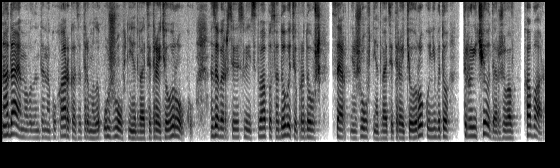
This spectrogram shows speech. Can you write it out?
Нагадаємо, Валентина Кухарка затримали у жовтні 23-го року. За версією слідства, посадовець упродовж серпня-жовтня 23-го року нібито тричі одержував хабар.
